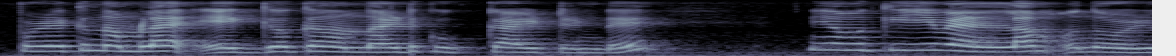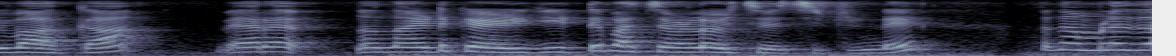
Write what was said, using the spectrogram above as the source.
അപ്പോഴേക്കും നമ്മളെ എഗ്ഗൊക്കെ നന്നായിട്ട് കുക്കായിട്ടുണ്ട് ഇനി നമുക്ക് ഈ വെള്ളം ഒന്ന് ഒഴിവാക്കാം. വേറെ നന്നായിട്ട് കഴുകിയിട്ട് പച്ചവെള്ളം ഒഴിച്ച് വെച്ചിട്ടുണ്ട്. അപ്പോൾ നമ്മളിത്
